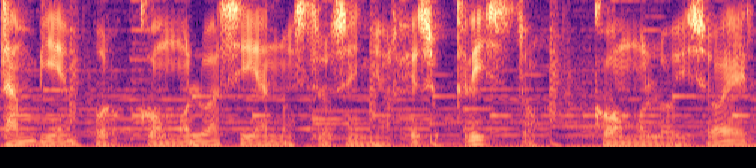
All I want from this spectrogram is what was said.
también por cómo lo hacía nuestro Señor Jesucristo, cómo lo hizo Él.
